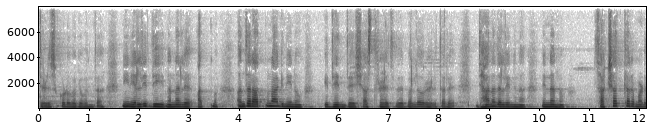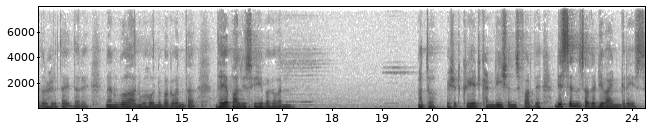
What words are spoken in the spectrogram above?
ತಿಳಿಸಿಕೊಡು ಭಗವಂತ, ನೀನು ಎಲ್ಲಿದ್ದಿ? ನನ್ನಲ್ಲಿ ಆತ್ಮ, ಅಂತರಾತ್ಮನಾಗಿ ನೀನು ಇದ್ದಿಂತೆ, ಶಾಸ್ತ್ರ ಹೇಳ್ತದೆ, ಬಲ್ಲವರು ಹೇಳ್ತಾರೆ, ಧ್ಯಾನದಲ್ಲಿ ನಿನ್ನ, ನಿನ್ನನ್ನು ಸಾಕ್ಷಾತ್ಕಾರ ಮಾಡಿದರು ಹೇಳ್ತಾ ಇದ್ದಾರೆ. ನನಗೂ ಆ ಅನುಭವವನ್ನು ಭಗವಂತ ದಯಪಾಲಿಸಿ ಭಗವನ್. ಮತ್ತು we should create conditions for the distance of the divine grace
